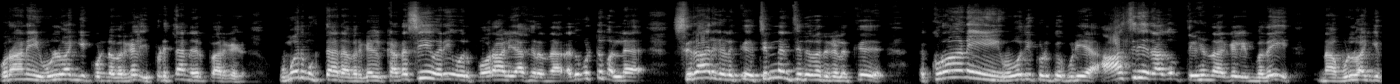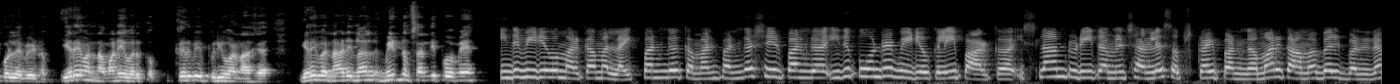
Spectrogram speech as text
குரானை உள்வாங்கி கொண்டவர்கள் இப்படித்தான் இருப்பார்கள். உமர் முக்தார் அவர்கள் கடைசி வரை ஒரு போராளியாக இருந்தார். அது மட்டுமல்ல சிறார்களுக்கு சின்ன சிறுவர்களுக்கு குரானை ஓதி கொடுக்கக்கூடிய ஆசிரியராகவும் திகழ்ந்தார்கள் என்பதை நாம் உள்வாங்கிக் கொள்ள வேண்டும். இறைவன் நம் அனைவருக்கும் கிருவி புரிவானாக. இறைவன் நாடினால் மீண்டும் சந்திப்போமே. இந்த வீடியோவை மறக்காமல் லைக் பண்ணுங்க கமெண்ட் பண்ணுங்க ஷேர் பண்ணுங்க. இது போன்ற வீடியோக்களை பார்க்க இஸ்லாம் டுடே தமிழ் சேனலை சப்ஸ்கிரைப் பண்ணுங்க. மறக்காம பெல் பட்டனை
